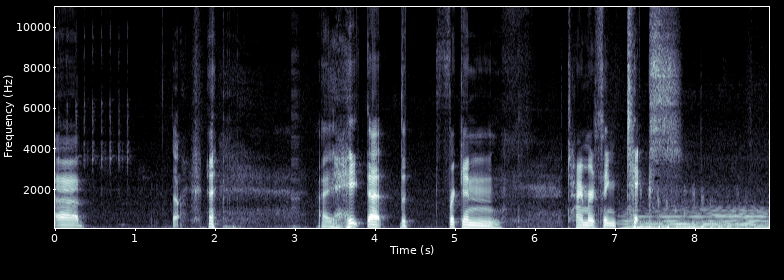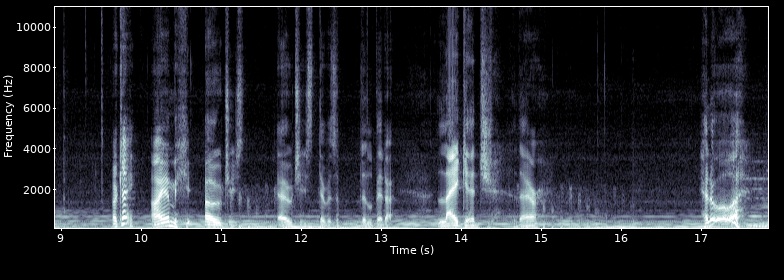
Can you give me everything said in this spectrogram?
uh, oh. I hate that the frickin' timer thing ticks. Okay, I am here. Oh, jeez. Oh, jeez. There was a little bit of laggage there. Hello?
